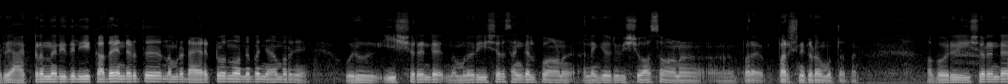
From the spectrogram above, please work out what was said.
ഒരു ആക്ടർ എന്ന രീതിയിൽ ഈ കഥ എന്റെ അടുത്ത് നമ്മുടെ ഡയറക്ടർ എന്ന് പറഞ്ഞപ്പോൾ ഞാൻ പറഞ്ഞേ ഒരു ഈശ്വരന്റെ നമ്മളൊരു ഈശ്വര സങ്കല്പമാണ് അല്ലെങ്കിൽ ഒരു വിശ്വാസമാണ് പറശ്ശിനിക്കട മുത്തപ്പൻ. അപ്പോൾ ഒരു ഈശ്വരന്റെ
